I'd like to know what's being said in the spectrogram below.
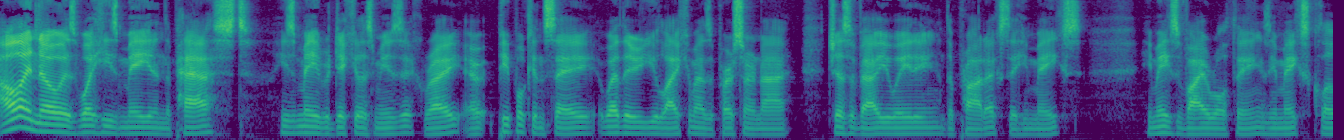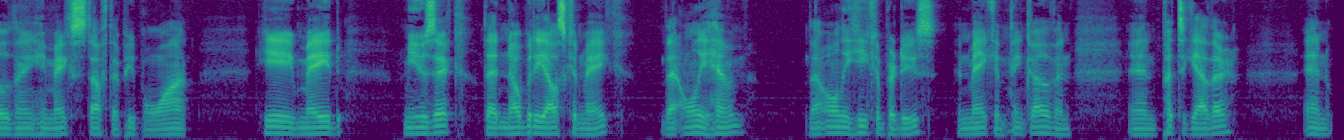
All I know is what he's made in the past. He's made ridiculous music, right? Uh, People can say whether you like him as a person or not, just evaluating the products that he makes. He makes viral things, he makes clothing, he makes stuff that people want. He made music that nobody else could make that only him that only he could produce and make and think of and and put together and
